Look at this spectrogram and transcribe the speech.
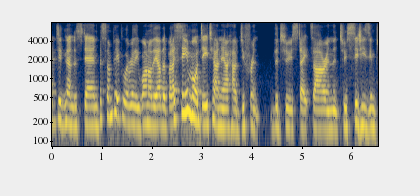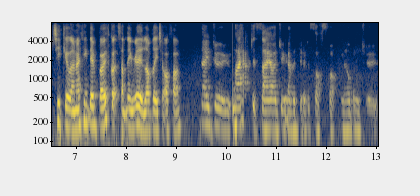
I didn't understand. Some people are really one or the other, but I see in more detail now how different the two states are and the two cities in particular. And I think they've both got something really lovely to offer. They do. I have to say, I do have a bit of a soft spot for Melbourne too.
